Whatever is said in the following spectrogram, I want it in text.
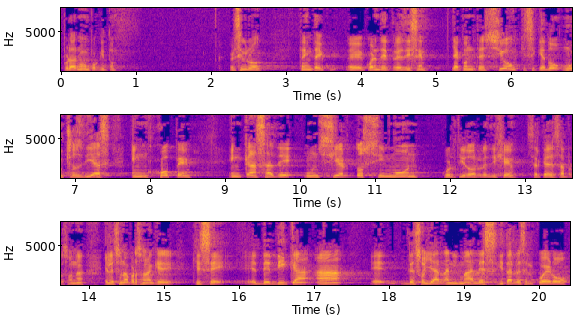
apurarme un poquito. Versículo 43 eh, dice, y aconteció que se quedó muchos días en Jope, en casa de un cierto Simón curtidor. Les dije acerca de esa persona. Él es una persona que, que se eh, dedica a eh, desollar animales, quitarles el cuero,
